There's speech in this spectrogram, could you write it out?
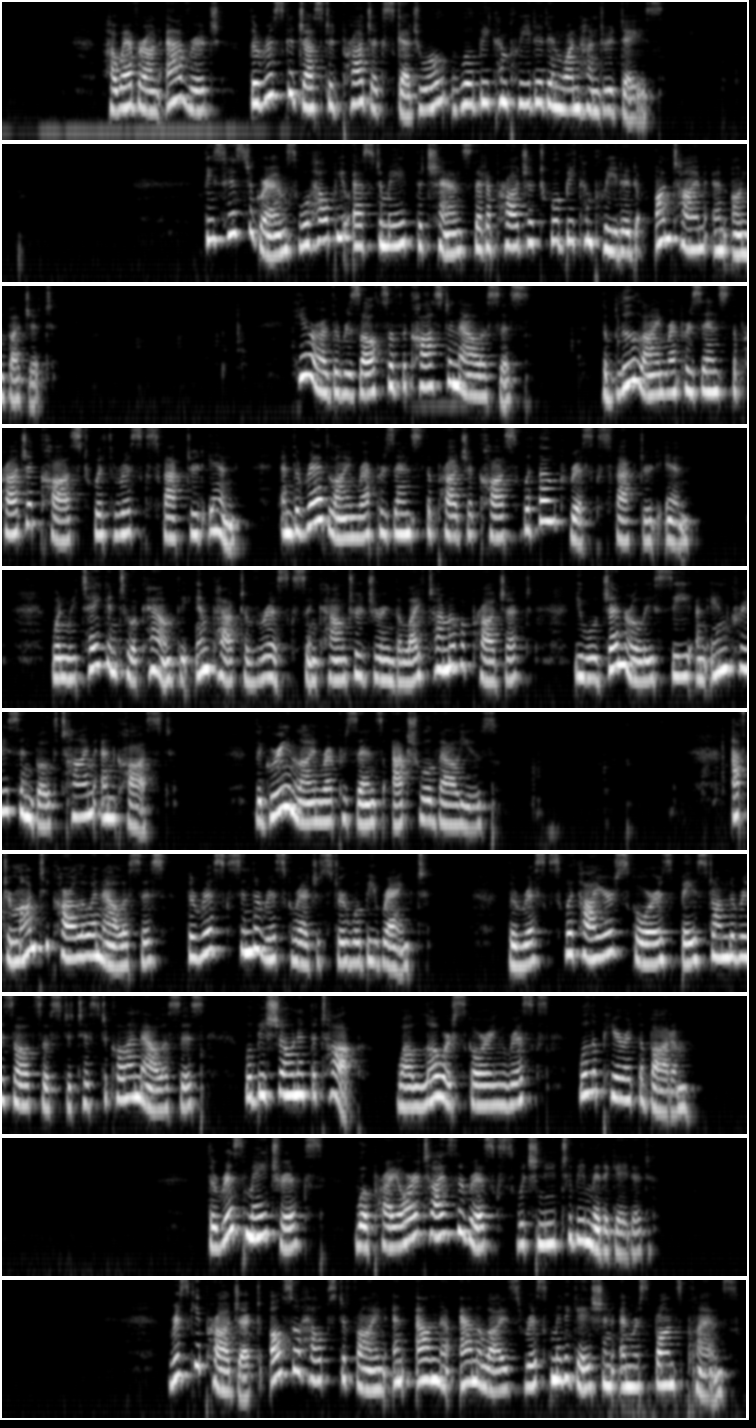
However, on average, the risk-adjusted project schedule will be completed in 100 days. These histograms will help you estimate the chance that a project will be completed on time and on budget. Here are the results of the cost analysis. The blue line represents the project cost with risks factored in, and the red line represents the project cost without risks factored in. When we take into account the impact of risks encountered during the lifetime of a project, you will generally see an increase in both time and cost. The green line represents actual values. After Monte Carlo analysis, the risks in the risk register will be ranked. The risks with higher scores based on the results of statistical analysis will be shown at the top, while lower scoring risks will appear at the bottom. The risk matrix will prioritize the risks which need to be mitigated. Risky Project also helps define and an analyze risk mitigation and response plans.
